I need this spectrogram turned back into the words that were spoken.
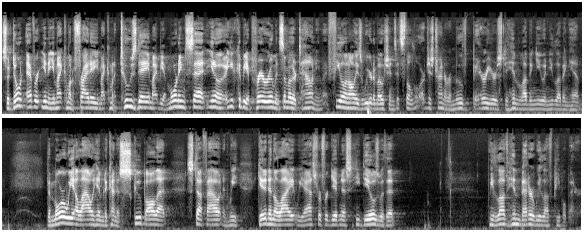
So don't ever, you know, you might come on a Friday, you might come on a Tuesday, it might be a morning set, you know, you could be a prayer room in some other town, you might feel all these weird emotions. It's the Lord just trying to remove barriers to Him loving you and you loving Him. The more we allow Him to kind of scoop all that stuff out and we get it in the light, we ask for forgiveness, He deals with it. We love Him better, we love people better.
